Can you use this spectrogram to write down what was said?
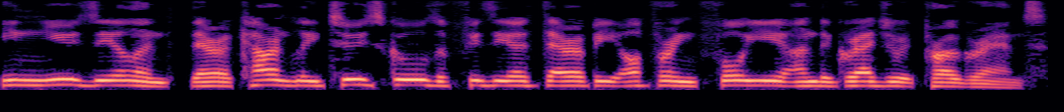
In New Zealand, there are currently two schools of physiotherapy offering four-year undergraduate programs.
